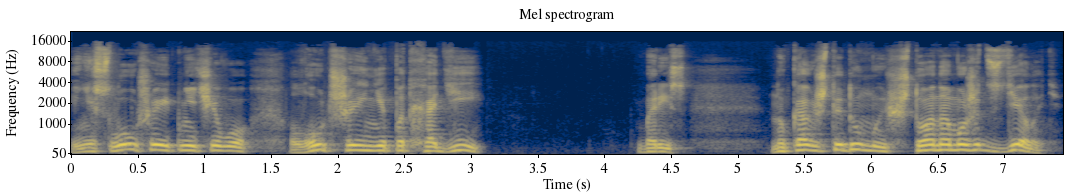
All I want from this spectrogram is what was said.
и не слушает ничего. Лучше и не подходи. Борис, ну как же ты думаешь, что она может сделать?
